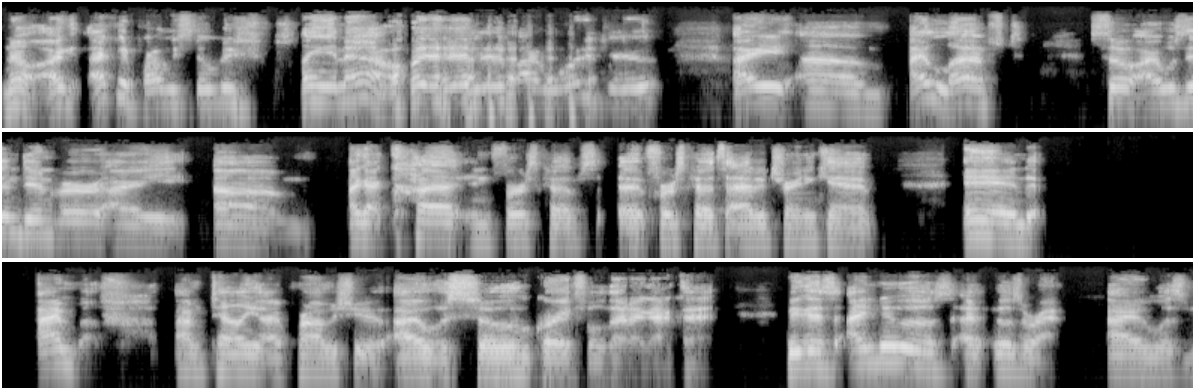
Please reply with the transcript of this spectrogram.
no i i could probably still be playing now if i wanted to. I um i left. So i was in denver. I um i got cut in first cups at first cuts out of training camp and i'm i'm telling you i promise you i was so grateful that i got cut because i knew it was uh, it was a wrap I was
